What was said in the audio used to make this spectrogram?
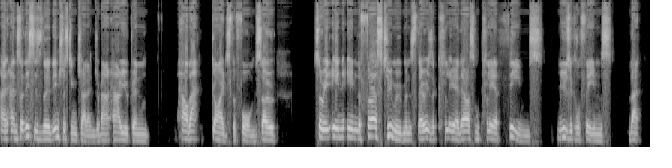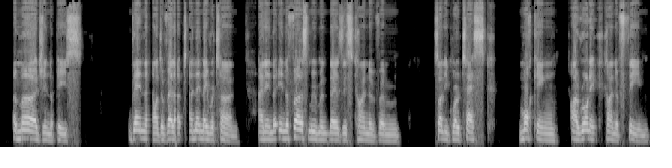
and and so this is the, the interesting challenge about how you can how that guides the form. So, so in in the first two movements, there is a clear, there are some clear themes, musical themes that emerge in the piece, then are developed, and then they return. And in the in the first movement, there's this kind of um, slightly grotesque, mocking, ironic kind of theme.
